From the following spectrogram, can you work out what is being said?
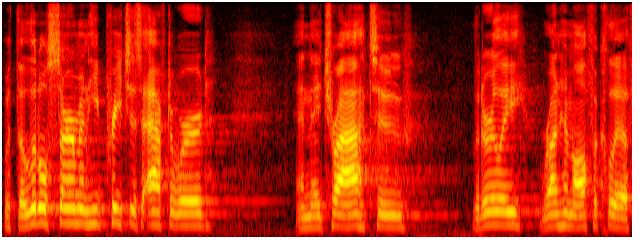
with the little sermon he preaches afterward, and they try to literally run him off a cliff,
